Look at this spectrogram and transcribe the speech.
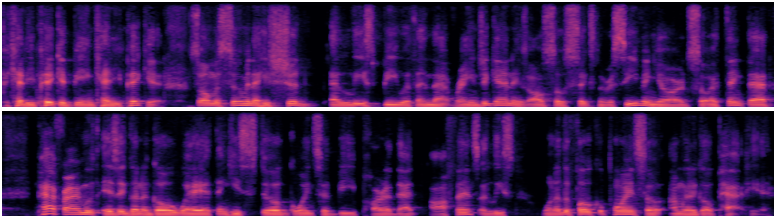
Kenny Pickett being Kenny Pickett. So I'm assuming that he should at least be within that range again. He's also sixth in the receiving yards. So I think that Pat Freiermuth isn't going to go away. I think he's still going to be part of that offense, at least one of the focal points. So I'm going to go Pat here.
